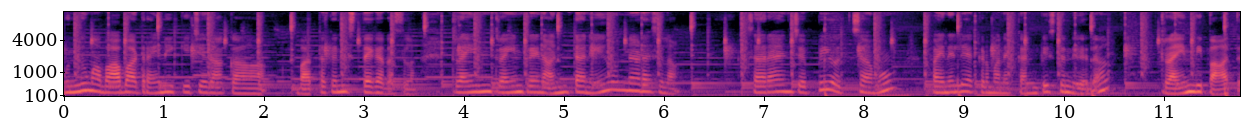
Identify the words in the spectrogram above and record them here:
ముందు మా బాబా ఆ ట్రైన్ ఎక్కించేదాకా బతకనిస్తే కదా అసలు. ట్రైన్ ట్రైన్ ట్రైన్ అంటనే ఉన్నాడు అసలు. సరే అని చెప్పి వచ్చాము. ఫైనల్లీ అక్కడ మనకు కనిపిస్తుంది కదా ట్రైన్ ది పాత్.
